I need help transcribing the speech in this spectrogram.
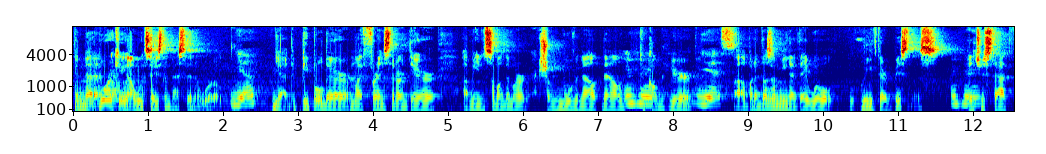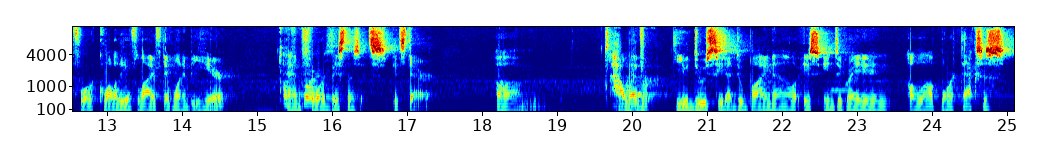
The networking, I would say, is the best in the world. yeah. Yeah, the people there, my friends that are there. I mean, some of them are actually moving out now to come here. Yes. Uh, but it doesn't mean that they will leave their business. Mm-hmm. It's just that for quality of life, they want to be here, Of and for business, it's it's there. Um, however, you do see that Dubai now is integrating a lot more taxes.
